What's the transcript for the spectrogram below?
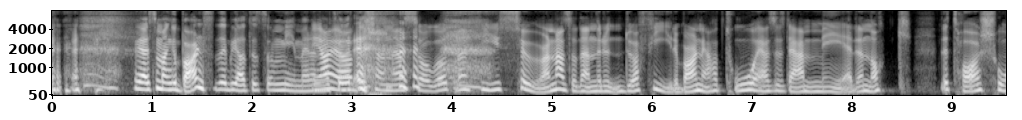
Vi har så mange barn, så det blir alltid så mye mer enn Ja, jeg ja, det skjønner jeg så godt. Men fy søren, altså. Den. Du har fire barn, jeg har to, og jeg syns det er mer enn nok. Det tar så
